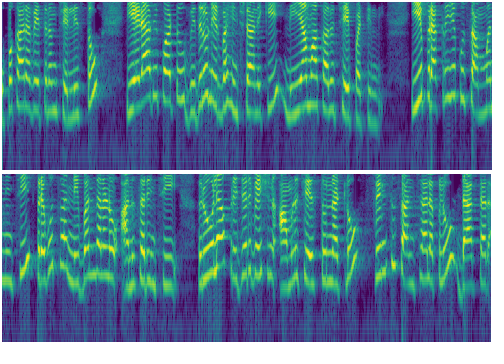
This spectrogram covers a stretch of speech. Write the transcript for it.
ఉపకార వేతనం చెల్లిస్తూ ఏడాది పాటు విధులు నిర్వహించడానికి నియామకాలు చేపట్టింది. ఈ ప్రక్రియకు సంబంధించి ప్రభుత్వ నిబంధనలను అనుసరించి రూల్ ఆఫ్ రిజర్వేషన్ అమలు చేస్తున్నట్లు స్విమ్స్ సంచాలకులు డాక్టర్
